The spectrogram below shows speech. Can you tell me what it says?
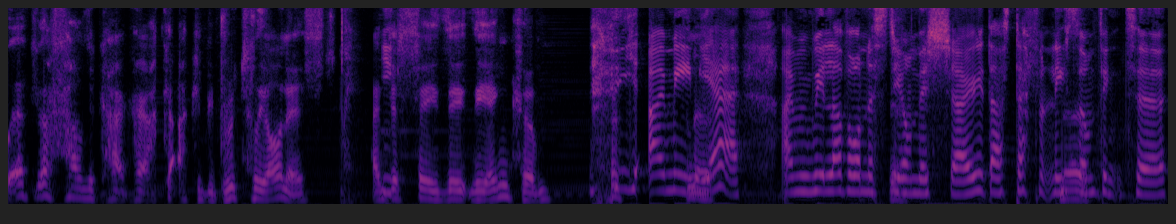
well, uh, I, I, I could be brutally honest and just say the, the income. I mean, No. yeah. I mean, we love honesty Yeah. on this show. That's definitely Yeah. something to.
